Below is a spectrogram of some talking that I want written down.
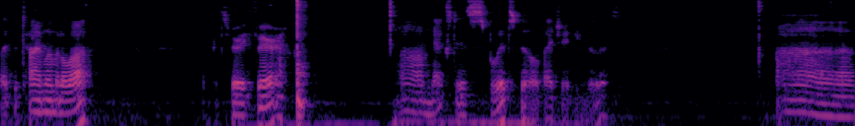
I like the time limit a lot. I think it's very fair. Um, next is Splitsville by J.B. Lewis. Um,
